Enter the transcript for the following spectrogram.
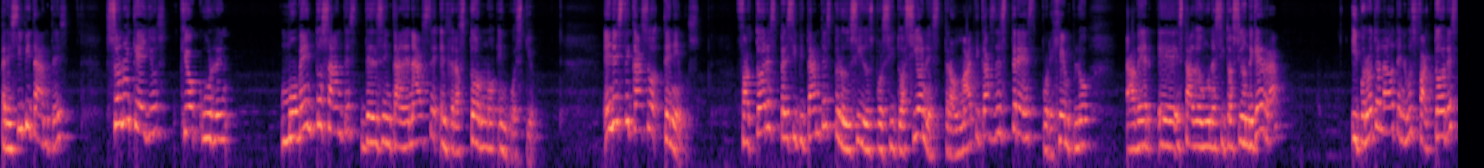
precipitantes son aquellos que ocurren momentos antes de desencadenarse el trastorno en cuestión. En este caso tenemos factores precipitantes producidos por situaciones traumáticas de estrés, por ejemplo, haber eh, estado en una situación de guerra, y por otro lado tenemos factores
